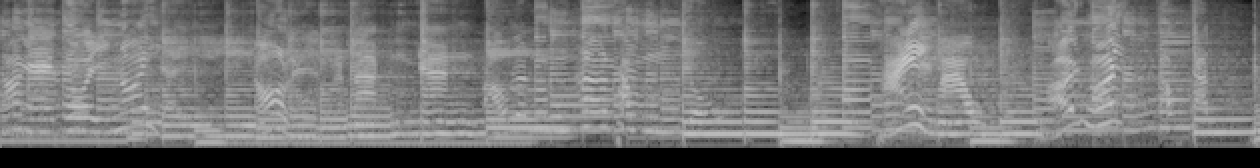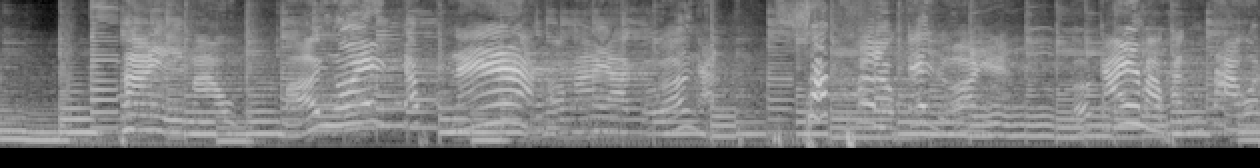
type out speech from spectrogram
nó nghe tôi nói vậy, nó liền nạt ngang bảo linh ở sông dù hai màu ở ngói cốc thạch hai màu mở ngói cốc nè còn hai à cửa ngạch sát theo cái rửa nè cửa cái mà thằng tao á,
